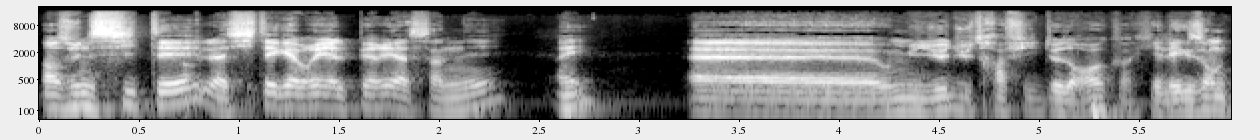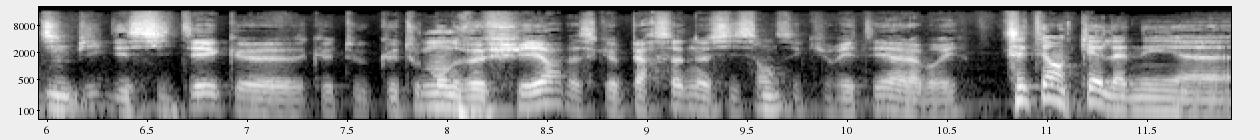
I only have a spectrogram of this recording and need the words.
Dans une cité, la cité Gabriel Péry à Saint-Denis. Oui. Euh, au milieu du trafic de drogue, quoi, qui est l'exemple mm. typique des cités que, que, tout, que, tout, le monde veut fuir parce que personne ne s'y sent en mm. sécurité à l'abri. C'était en quelle année euh,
